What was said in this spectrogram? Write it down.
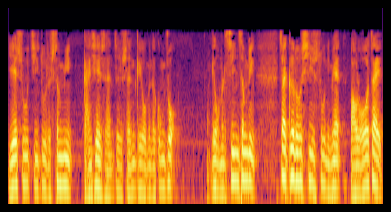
耶稣基督的生命。感谢神，这是神给我们的工作，给我们的新生命。在哥罗西书里面，保罗在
